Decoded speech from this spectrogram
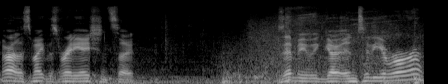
Alright, let's make this radiation suit. Does that mean we can go into the Aurora?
